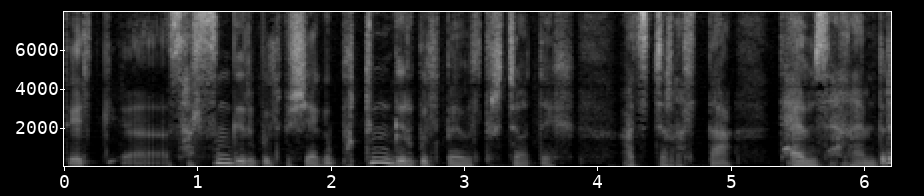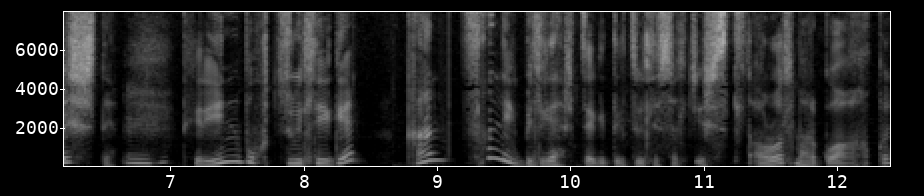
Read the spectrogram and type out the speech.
Тэгэл э, салсан гэр бүл биш яг бүтэн гэр бүл байвал тэр чинь одоо их аз жаргалтай тайван сайхан амьдрын штэ. Тэгэхээр энэ бүх зүйлийг ганцхан нэг бэлгийн харьцаа гэдэг зүйлээс болж эрсдэлд оруулмааргүй байгаа байхгүй.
